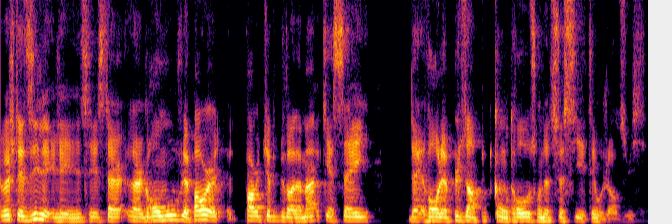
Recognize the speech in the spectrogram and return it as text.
moi, je te dis, les, les- c'est c'est un, un gros move, le power, power trip du gouvernement qui essaye d'avoir le plus en plus de contrôle sur notre société aujourd'hui.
